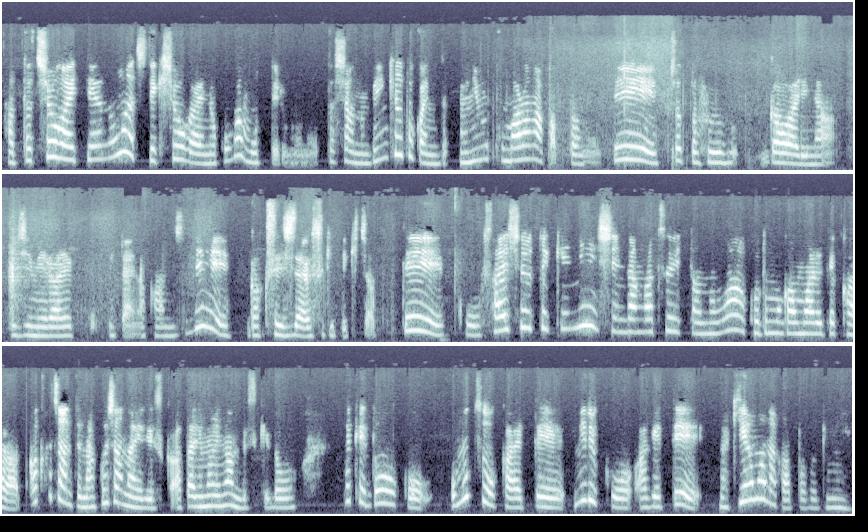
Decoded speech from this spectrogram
発達障害っていうのは知的障害の子が持ってるもの。私、あの、勉強とかに何も困らなかったので、ちょっと風変わりないじめられみたいな感じで、学生時代を過ぎてきちゃって、こう、最終的に診断がついたのは子供が生まれてから。赤ちゃんって泣くじゃないですか。当たり前なんですけど。だけど、こう、おむつを変えて、ミルクをあげて、泣き止まなかった時に、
